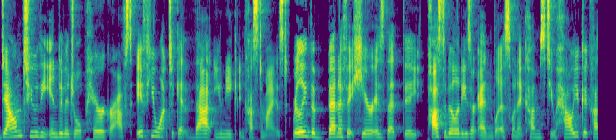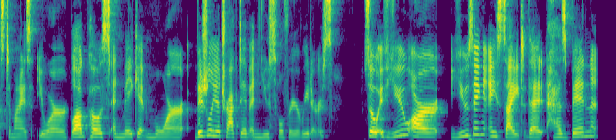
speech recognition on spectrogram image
down to the individual paragraphs if you want to get that unique and customized. Really, the benefit here is that the possibilities are endless when it comes to how you could customize your blog post and make it more visually attractive and useful for your readers. So, if you are using a site that has been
